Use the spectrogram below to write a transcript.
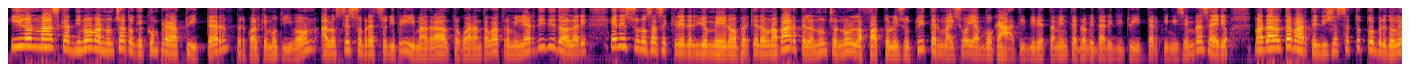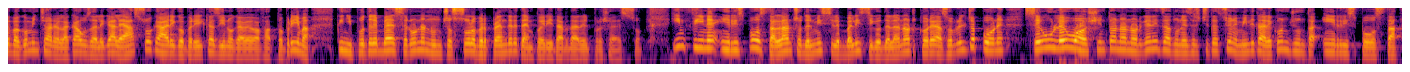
Elon Musk ha di nuovo annunciato che comprerà Twitter, per qualche motivo, allo stesso prezzo di prima, tra l'altro 44 miliardi di dollari, e nessuno sa se credergli o meno, perché da una parte l'annuncio non l'ha fatto lui su Twitter, ma i suoi avvocati, direttamente proprietari di Twitter, quindi sembra serio, ma dall'altra parte il 17 ottobre doveva cominciare la causa legale a suo carico per il casino che aveva fatto prima, quindi potrebbe essere un annuncio solo per prendere tempo e ritardare il processo. Infine, in risposta al lancio del missile balistico della Nord Corea sopra il Giappone, Seoul e Washington hanno organizzato un'esercitazione militare congiunta in risposta,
